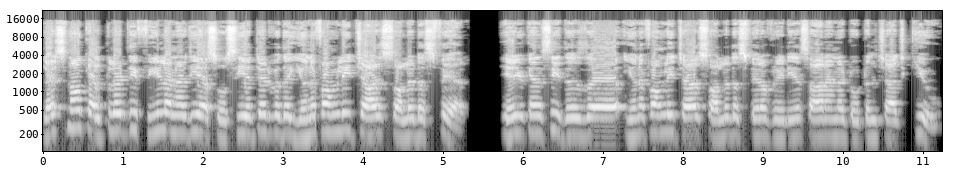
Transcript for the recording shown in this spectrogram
Let's now calculate the field energy associated with a uniformly charged solid sphere. Here you can see there is a uniformly charged solid sphere of radius r and a total charge q.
